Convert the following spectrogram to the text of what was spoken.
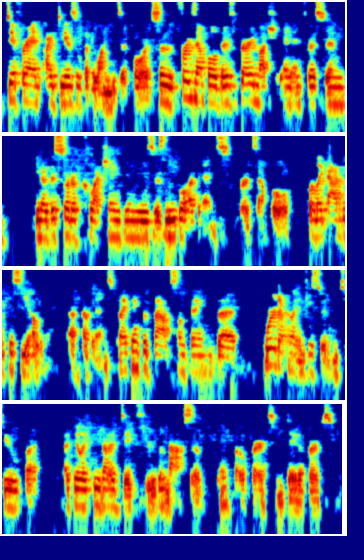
different ideas of what they want to use it for. So, for example, there's very much an interest in, you know, this sort of collection being used as legal evidence, for example, or like advocacy evidence. And I think that that's something that we're definitely interested in too. But I feel like we got to dig through the massive info first data first.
